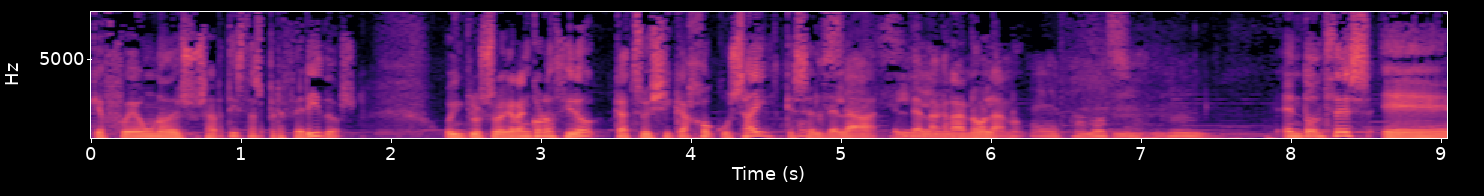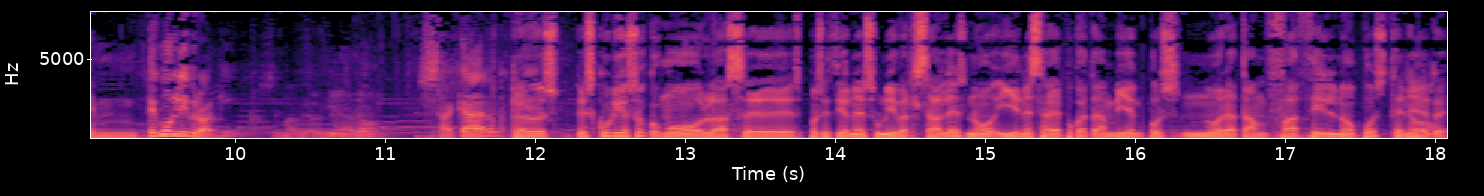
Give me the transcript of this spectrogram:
que fue uno de sus artistas preferidos, o incluso el gran conocido Katsushika Hokusai, que es el de la, el de la gran ola, ¿no? Eh, famoso. Mm. Entonces, eh, tengo un libro aquí, se me había olvidado sacar. Claro, es, es curioso cómo las eh, exposiciones universales, ¿no? Y en esa época también, pues no era tan fácil, ¿no? Pues tener No.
